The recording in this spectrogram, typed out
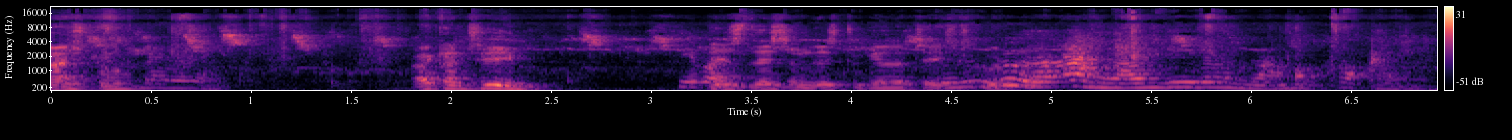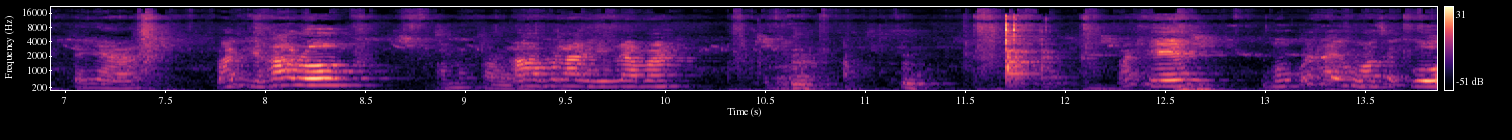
Nice food. I can see this, this, and this together taste ดู good. แล้วอ่างงานดีแล้วหลังเข้าไปไอ้หยามากินข้าวลงเอามาใส่อ้าวฝรั่งกินแล้วมามากินมึงไปให้หัวสกู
